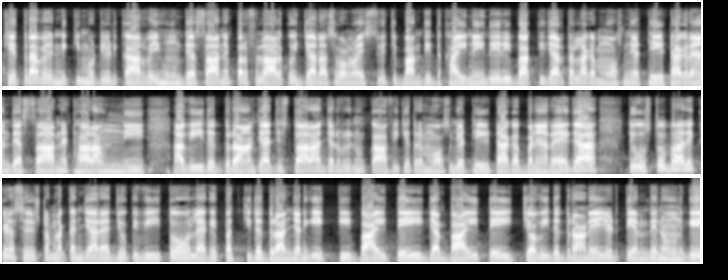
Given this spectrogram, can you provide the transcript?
ਖੇਤਰਾਂ ਵਿੱਚ ਨਿੱਕੀ ਮੋਟੀ ਜਿਹੜੀ ਕਾਰਵਾਈ ਹੋਣ ਦੇ ਅਸਾਰ ਨੇ, ਪਰ ਫਿਲਹਾਲ ਕੋਈ ਜ਼ਿਆਦਾ ਸੰਭਾਵਨਾ ਇਸ ਵਿੱਚ ਬੰਦੀ ਦਿਖਾਈ ਨਹੀਂ ਦੇ ਰਹੀ। ਬਾਕੀ ਜ਼ਿਆਦਾਤਰ ਲੱਗਾ ਮੌਸਮ ਜਿਹੜਾ ਠੀਕ ਠਾਕ ਰਹਿਣ ਦੇ ਅਸਾਰ ਨੇ 18 19 ਆ 20 ਦੇ ਦੌਰਾਨ ਤੇ ਅੱਜ 17 ਜਨਵਰੀ ਨੂੰ ਕਾਫੀ ਖੇਤਰ ਮੌਸਮ ਜਿਹੜਾ ਠੀਕ ਠਾਕ ਬਣਿਆ ਰਹੇਗਾ। ਤੇ ਉਸ ਤੋਂ ਬਾਅਦ ਇੱਕ ਜਿਹੜਾ ਸਿਸਟਮ ਲੱਗਣ ਜਾ ਰਿਹਾ ਜੋ ਕਿ 20 ਤੋਂ ਲੈ ਕੇ 25 ਦੇ ਦੌਰਾਨ ਯਾਨੀ ਕਿ 21 22 23 ਜਾਂ 22 23 24 ਦੇ ਦੌਰਾਨ ਇਹ ਜਿਹੜੇ ਤਿੰਨ ਦਿਨ ਹੋਣਗੇ,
